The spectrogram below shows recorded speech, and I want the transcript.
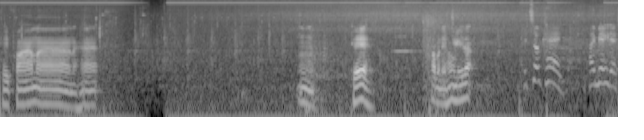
ไฟฟ้ามานะฮะ อืมโอเค เข้ามาในห้องนี้แล้ว It's okay. I made it.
